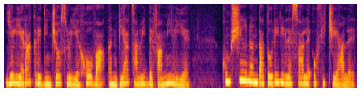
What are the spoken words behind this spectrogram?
El era credincios lui Jehova în viața lui de familie, cum și în îndatoririle sale oficiale.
